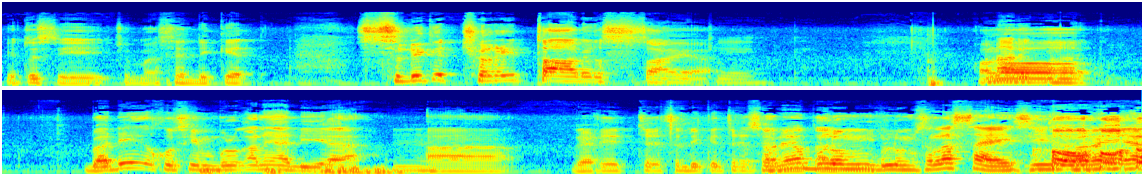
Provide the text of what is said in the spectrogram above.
Itu sih cuma sedikit sedikit cerita dari saya. Menarik, kalau berarti aku simpulkannya dia uh, dari cer- sedikit cerita sebenarnya tadi. belum belum selesai sih oh, sebenarnya.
